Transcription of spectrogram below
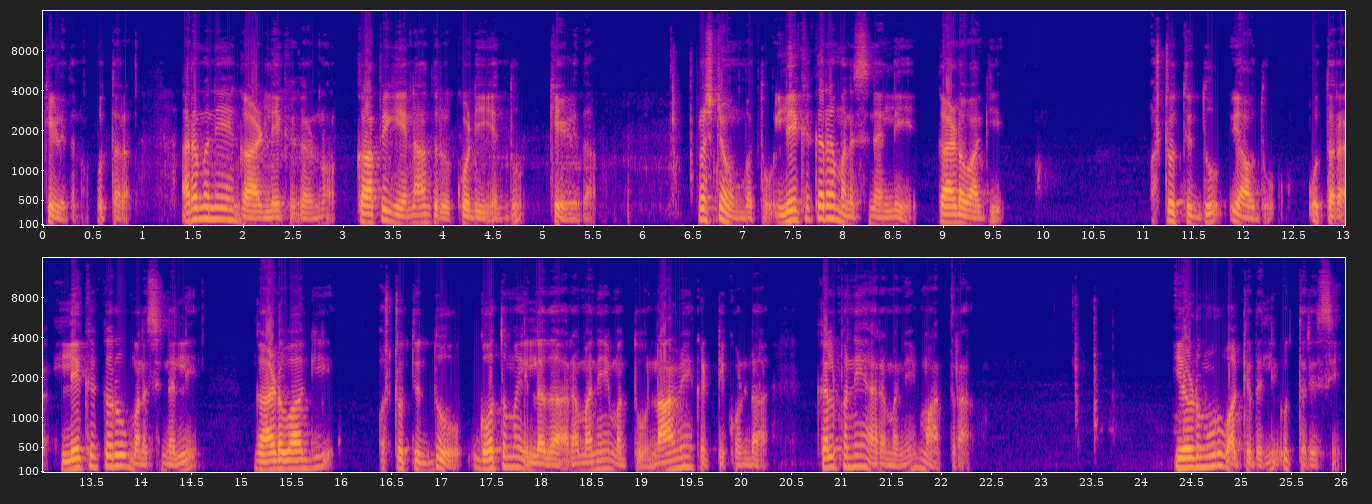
ಕೇಳಿದನು. ಉತ್ತರ, ಅರಮನೆಯ ಗಾರ್ಡ್ ಲೇಖಕರನ್ನು ಕಾಪಿಗೆ ಏನಾದರೂ ಕೊಡಿ ಎಂದು ಕೇಳಿದ. ಪ್ರಶ್ನೆ ಒಂಬತ್ತು, ಲೇಖಕರ ಮನಸ್ಸಿನಲ್ಲಿ ಗಾಢವಾಗಿ ಅಷ್ಟೊತ್ತಿದ್ದು ಯಾವುದು? ಉತ್ತರ, ಲೇಖಕರು ಮನಸ್ಸಿನಲ್ಲಿ ಗಾಢವಾಗಿ ಅಷ್ಟೊತ್ತಿದ್ದು ಗೌತಮ ಇಲ್ಲದ ಅರಮನೆ ಮತ್ತು ನಾವೇ ಕಟ್ಟಿಕೊಂಡ ಕಲ್ಪನೆ ಅರಮನೆ ಮಾತ್ರ. ಎರಡು ಮೂರು ವಾಕ್ಯದಲ್ಲಿ ಉತ್ತರಿಸಿ.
